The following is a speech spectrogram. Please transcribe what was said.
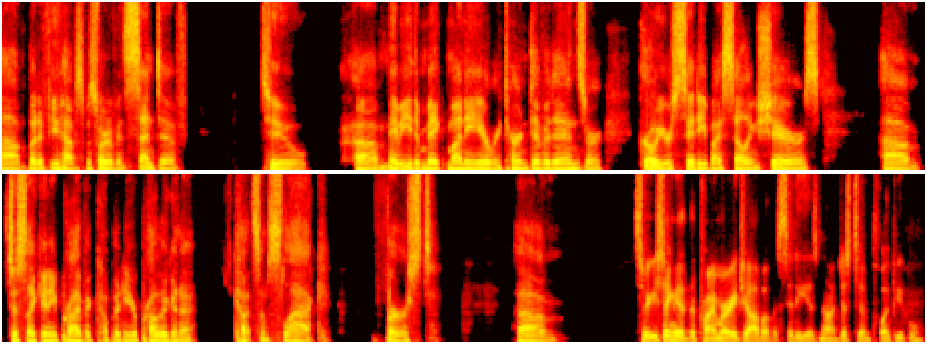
Um, but if you have some sort of incentive to uh, maybe either make money or return dividends or grow your city by selling shares, um, just like any private company, you're probably going to cut some slack first. Um, So, are you saying that the primary job of a city is not just to employ people?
